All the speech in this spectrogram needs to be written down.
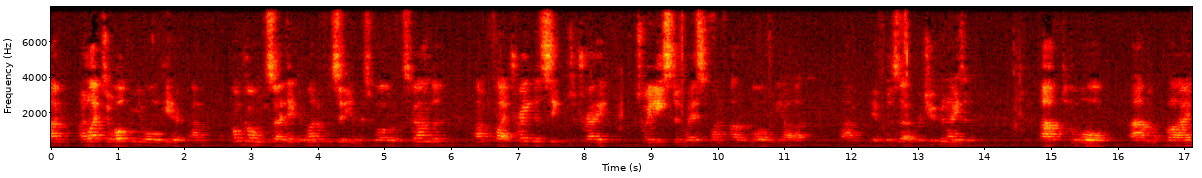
Um, I'd like to welcome you all here. Um, Hong Kong is, I think, a wonderful city in this world. It was founded um, by traders seeking to trade between east and west, one part of the world and the other. Um, it was uh, rejuvenated after the war um, by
